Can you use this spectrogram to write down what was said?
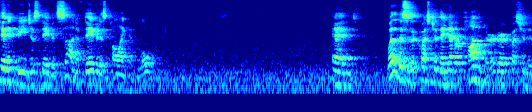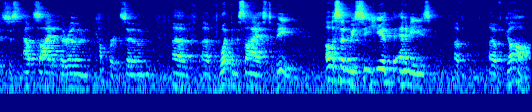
can it be just David's son if David is calling him Lord? And whether this is a question they never pondered or a question that's just outside of their own comfort zone of, of what the Messiah is to be, all of a sudden we see here that the enemies of, of God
